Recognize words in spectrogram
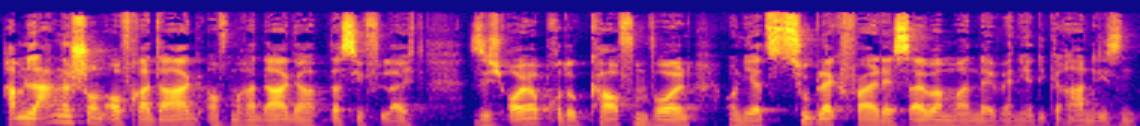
haben lange schon auf Radar, auf dem Radar gehabt, dass sie vielleicht sich euer Produkt kaufen wollen. Und jetzt zu Black Friday, Cyber Monday, wenn ihr die gerade diesen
